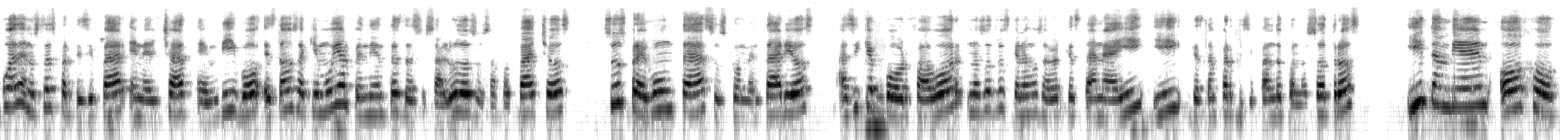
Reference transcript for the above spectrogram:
pueden ustedes participar en el chat en vivo. Estamos aquí muy al pendientes de sus saludos, sus apapachos, sus preguntas, sus comentarios. Así que por favor, nosotros queremos saber que están ahí y que están participando con nosotros. Y también, ojo,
